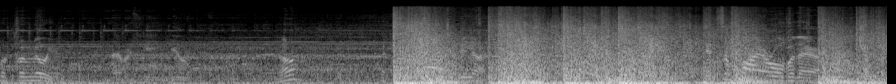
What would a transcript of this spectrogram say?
Look familiar. Never seen you. No? Maybe not. Get some fire over there.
